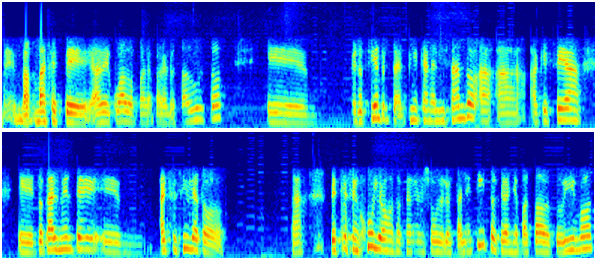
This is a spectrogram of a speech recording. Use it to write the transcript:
eh, más, este, adecuado para, para los adultos, eh, pero siempre canalizando a, a, que sea eh, totalmente accesible a todos. Después en julio vamos a tener el show de los talentitos, que el año pasado tuvimos,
